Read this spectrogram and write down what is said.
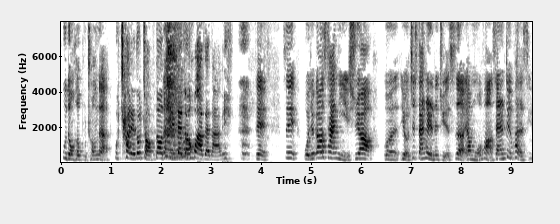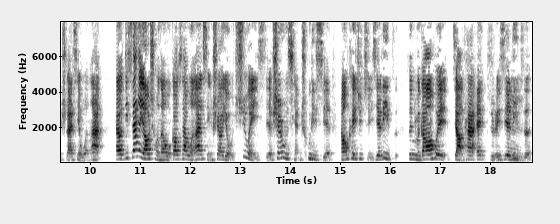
互动和补充的，我差点都找不到自己那段话在哪里。对，所以我就告诉他，你需要我有这三个人的角色，要模仿三人对话的形式来写文案。还有第三个要求呢，我告诉他文案形式要有趣味一些，深入浅出一些，然后可以去举一些例子。所以你们刚刚会讲他，哎，举了一些例子，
